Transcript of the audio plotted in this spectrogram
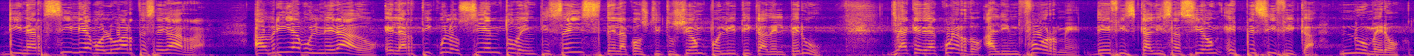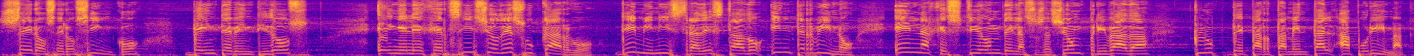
Dina Arcilia Boluarte Segarra habría vulnerado el artículo 126 de la Constitución Política del Perú, ya que de acuerdo al informe de fiscalización específica número 005-2022, en el ejercicio de su cargo de ministra de Estado intervino en la gestión de la asociación privada Club Departamental Apurímac,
